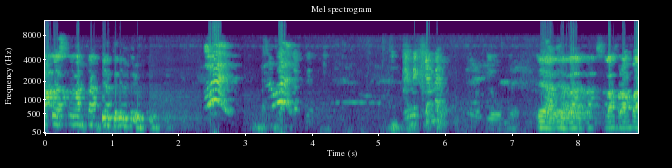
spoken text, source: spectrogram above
atau setelah takbir ketujuh? Oi, kenapa? Mimiknya men. Ya, setelah setelah berapa?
